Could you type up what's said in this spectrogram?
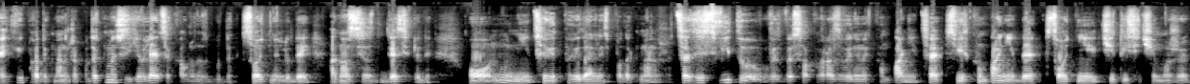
Який продакт менеджер продакт менеджер з'являється, коли у нас буде сотні людей, а в нас 10 людей. О, ну ні, це відповідальність продакт менеджера Це зі світу високорозвинених компаній. Це світ компаній, де сотні чи тисячі може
